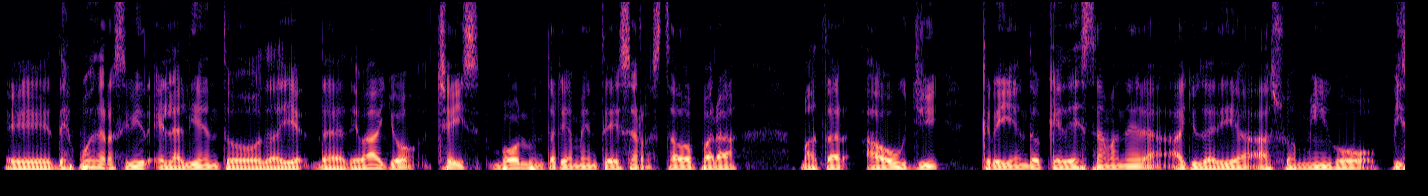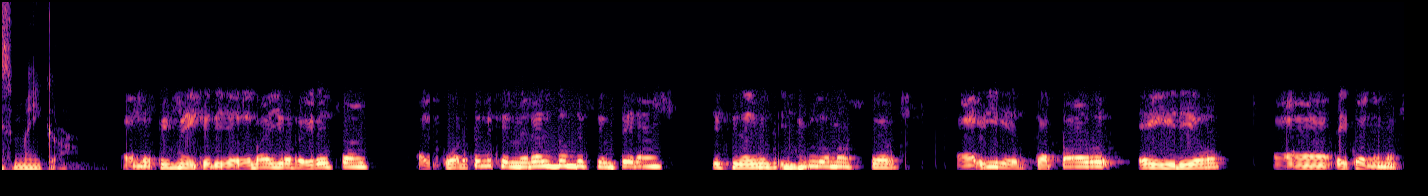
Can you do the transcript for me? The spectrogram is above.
Eh, después de recibir el aliento de, de, Chase voluntariamente es arrestado para matar a Augie, creyendo que de esta manera ayudaría a su amigo Peacemaker. A Peacemaker y Adebayo regresan al cuartel general donde se enteran que finalmente Judo Master había escapado e hirió a Economos.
